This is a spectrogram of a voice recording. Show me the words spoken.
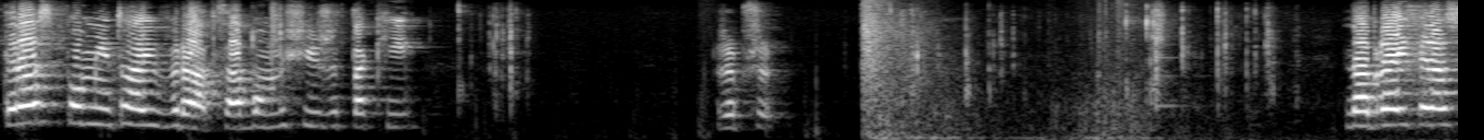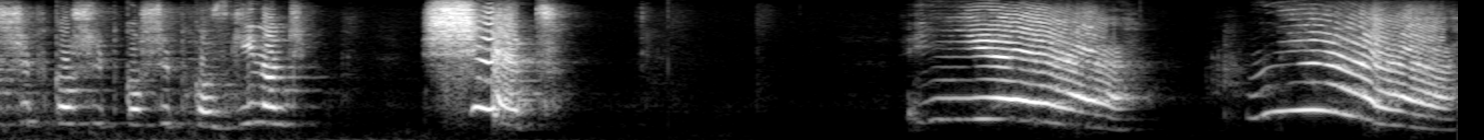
Teraz po mnie tutaj wraca, bo myśli, że taki... Że przy... Dobra, i teraz szybko, szybko, szybko zginąć. Shit! Nie! Nie!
